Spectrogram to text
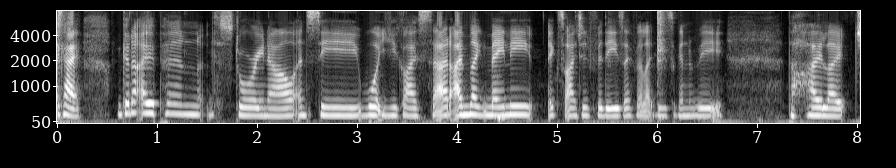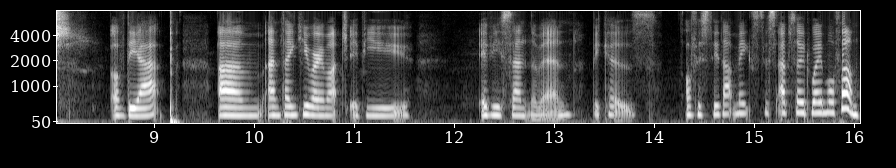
Okay. I'm going to open the story now and see what you guys said. I'm like mainly excited for these. I feel like these are going to be the highlight of the app. Um, and thank you very much if you if you sent them in because obviously that makes this episode way more fun.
